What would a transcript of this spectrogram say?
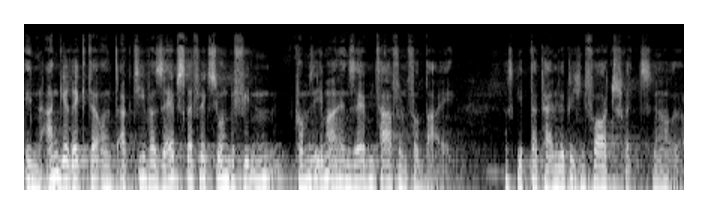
in angeregter und aktiver Selbstreflexion befinden, kommen Sie immer an denselben Tafeln vorbei. Es gibt da keinen wirklichen Fortschritt, ja, oder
